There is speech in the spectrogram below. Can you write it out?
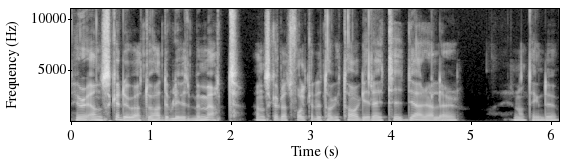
hur önskar du att du hade blivit bemött? Önskar du att folk hade tagit tag i dig tidigare eller är det någonting du...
